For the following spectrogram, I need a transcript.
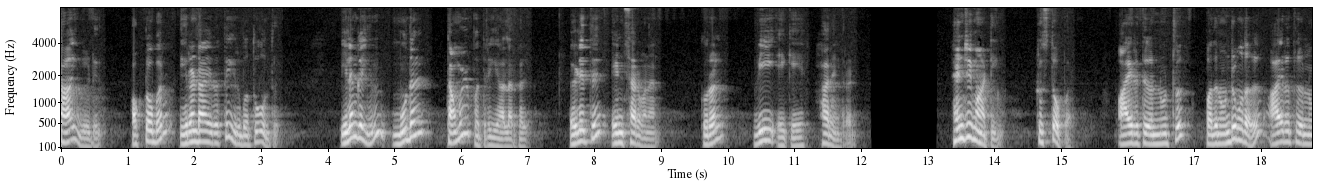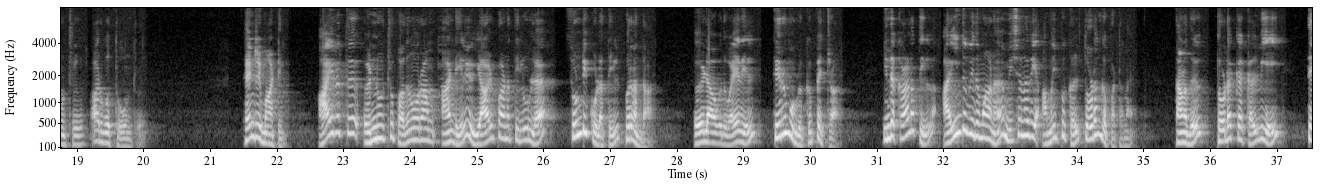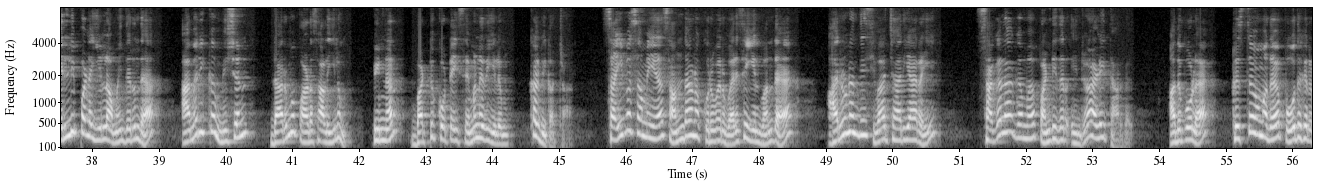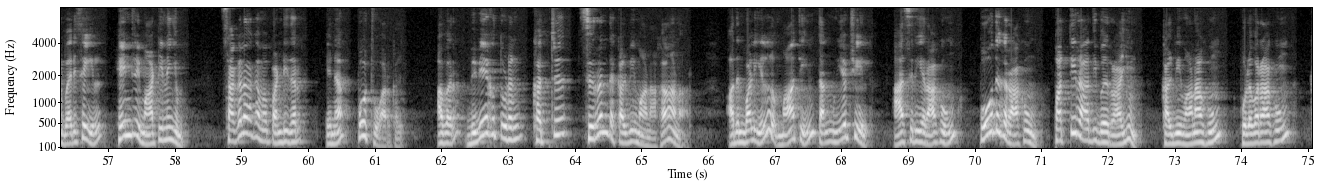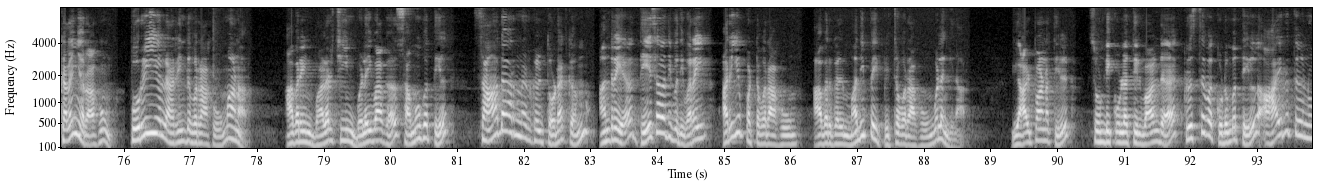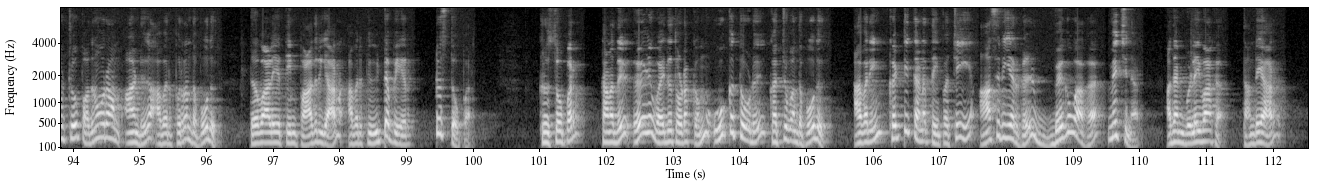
தாய் வீடு அக்டோபர் இரண்டாயிரத்து இருபத்தி ஒன்று இலங்கையின் முதல் தமிழ் பத்திரிகையாளர்கள். எழுத்து என் சரவணன். குரல் V. A. K. Harendran. Henry Martin Christopher ஆயிரத்து எண்ணூற்று பதினொன்று முதல் ஆயிரத்து எண்ணூற்று அறுபத்தி ஒன்று ஹென்றி மார்ட்டின் ஆயிரத்து எண்ணூற்று பதினோராம் ஆண்டில் யாழ்ப்பாணத்தில் உள்ள சுண்டிக்குளத்தில் பிறந்தார். ஏழாவது வயதில் திருமுழுக்கு பெற்றார். இந்த காலத்தில் ஐந்து விதமான மிஷனரி அமைப்புகள் தொடங்கப்பட்டன. தனது தொடக்க கல்வியை தெல்லிப்பளையில் அமைந்திருந்த அமெரிக்க மிஷன் தர்ம பாடசாலையிலும் பின்னர் பட்டுக்கோட்டை செமினரியிலும் கல்வி கற்றார். சைவ சமய சந்தான குருவர் வரிசையில் வந்த அருணந்தி சிவாச்சாரியாரை சகலாகம பண்டிதர் என்று அழைத்தார்கள். அதுபோல கிறிஸ்தவ மத போதகர் வரிசையில் ஹென்றி மார்ட்டினையும் சகலாகம பண்டிதர் என போற்றுவார்கள். அவர் விவேகத்துடன் கற்று சிறந்த கல்விமானாக ஆனார். அதன் வழியில் மார்டின் தன் முயற்சியில் ஆசிரியராகவும் போதகராகவும் பத்திராதிபராயும் கல்விமானாகவும் புலவராகவும் கலைஞராகவும் பொறியியல் அறிந்தவராகவும் ஆனார். அவரின் வளர்ச்சியின் விளைவாக சமூகத்தில் சாதாரணர்கள் தொடக்கம் அன்றைய தேசாதிபதி வரை அறியப்பட்டவராகவும் அவர்கள் மதிப்பை பெற்றவராகவும் விளங்கினார். யாழ்ப்பாணத்தில் சுண்டிக்குளத்தில் வாழ்ந்த கிறிஸ்தவ குடும்பத்தில் ஆயிரத்தி எழுநூற்று பதினோராம் ஆண்டு அவர் பிறந்தபோது தேவாலயத்தின் பாதிரியார் அவருக்கு இட்ட பெயர் கிறிஸ்தோப்பர் கிறிஸ்தோப்பர் தனது ஏழு வயது தொடக்கம் ஊக்கத்தோடு கற்று வந்தபோது அவரின் கெட்டித்தனத்தை பற்றி ஆசிரியர்கள் வெகுவாக மெச்சினர். அதன் விளைவாக தந்தையார்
